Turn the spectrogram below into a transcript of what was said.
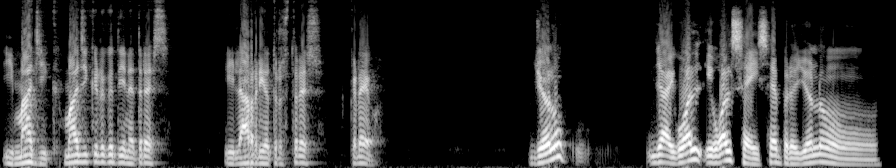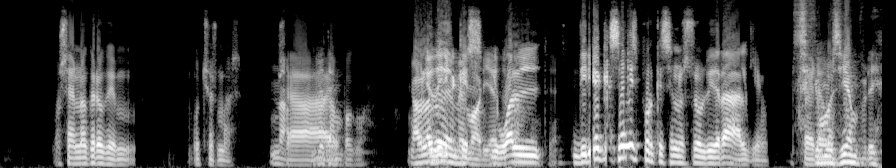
Y Magic. Magic creo que tiene tres. Y Larry otros tres, creo. Yo no. Ya, igual, igual seis, ¿eh? Pero yo no. O sea, no creo que muchos más. No, O sea, yo tampoco. Hablando de memoria. igual. totalmente. Diría que seis porque se nos olvidará alguien. Sí, Pero... Como siempre.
